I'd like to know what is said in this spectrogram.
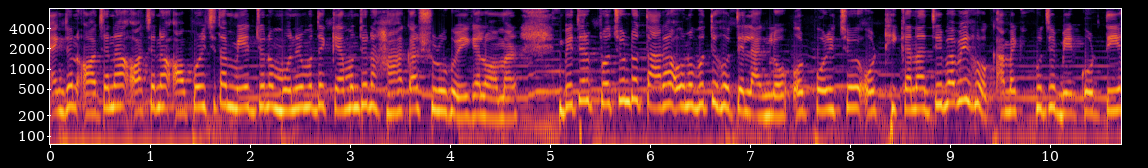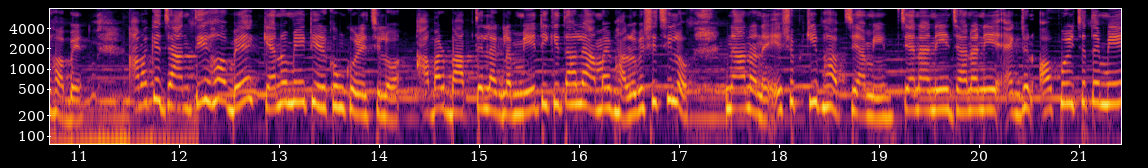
একজন অজানা অচেনা, অপরিচিতা মেয়ের জন্য মনের মধ্যে কেমন যেন হাহাকার শুরু হয়ে গেল আমার। ভেতরে প্রচণ্ড তারা অনুভূতি হতে লাগল। ওর পরিচয়, ওর ঠিকানা যেভাবেই হোক আমাকে খুঁজে বের করতেই হবে। আমাকে জানতেই হবে কেন মেয়েটি এরকম করেছিল। আবার ভাবতে লাগলাম, মেয়েটি কি তাহলে আমায় ভালোবেসেছিল? না না না, এসব কি ভাবছি আমি? চেনা নেই, জানা নেই, একজন অপরিচিত মেয়ে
